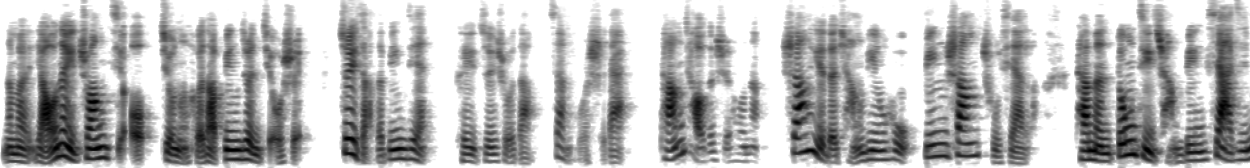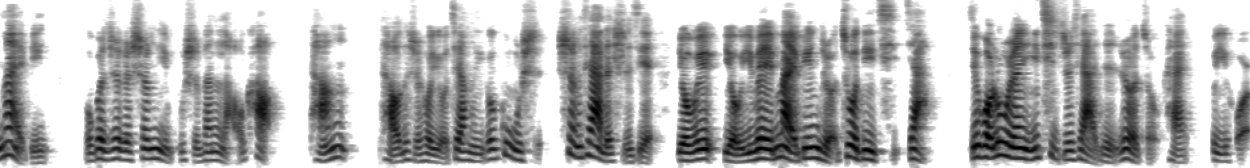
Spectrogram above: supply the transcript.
那么窑内装酒就能喝到冰镇酒水。最早的冰鉴可以追溯到战国时代。唐朝的时候呢，商业的长冰户冰商出现了，他们冬季长冰，夏季卖冰。不过这个生意不十分牢靠。唐朝的时候有这样一个故事：盛夏的时节，有位有一位卖冰者坐地起价，结果路人一气之下忍热走开，不一会儿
